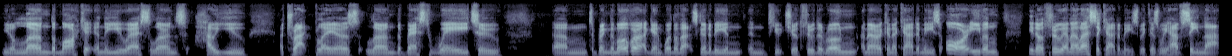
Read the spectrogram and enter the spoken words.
you know learned the market in the US, learns how you attract players, learn the best way to um, to bring them over. Again, whether that's going to be in, in future through their own American academies or even, you know, through MLS academies, because we have seen that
